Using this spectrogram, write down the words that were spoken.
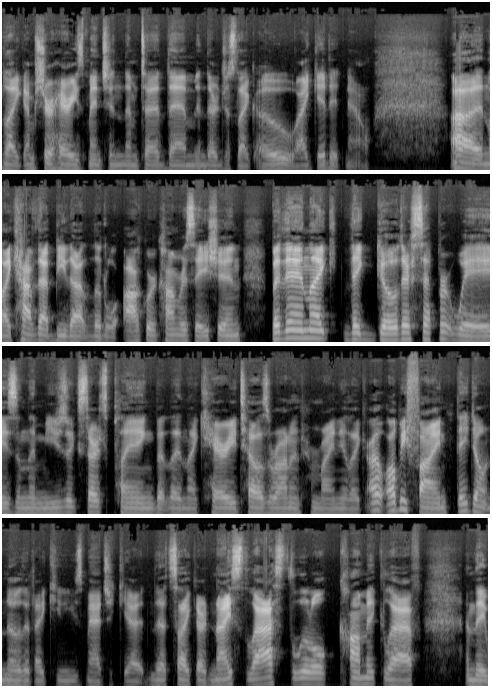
like I'm sure Harry's mentioned them to them, and they're just like, "Oh, I get it now." Uh, and like have that be that little awkward conversation. But then like they go their separate ways, and the music starts playing. But then like Harry tells Ron and Hermione like, "Oh, I'll be fine. They don't know that I can use magic yet." And that's like our nice last little comic laugh. And they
